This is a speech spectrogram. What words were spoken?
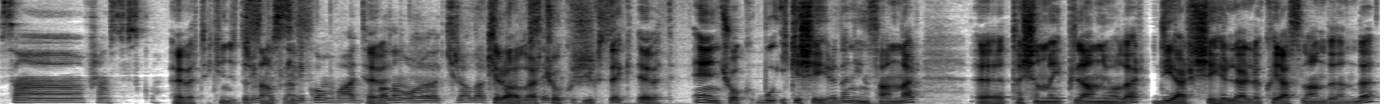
San Francisco. ikinci de Çünkü San Francisco. Silikon Vadi Evet. falan orada kiralar Kiralar çok çok yüksek. Evet. En çok bu iki şehirden insanlar e, taşınmayı planlıyorlar. Diğer şehirlerle kıyaslandığında.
